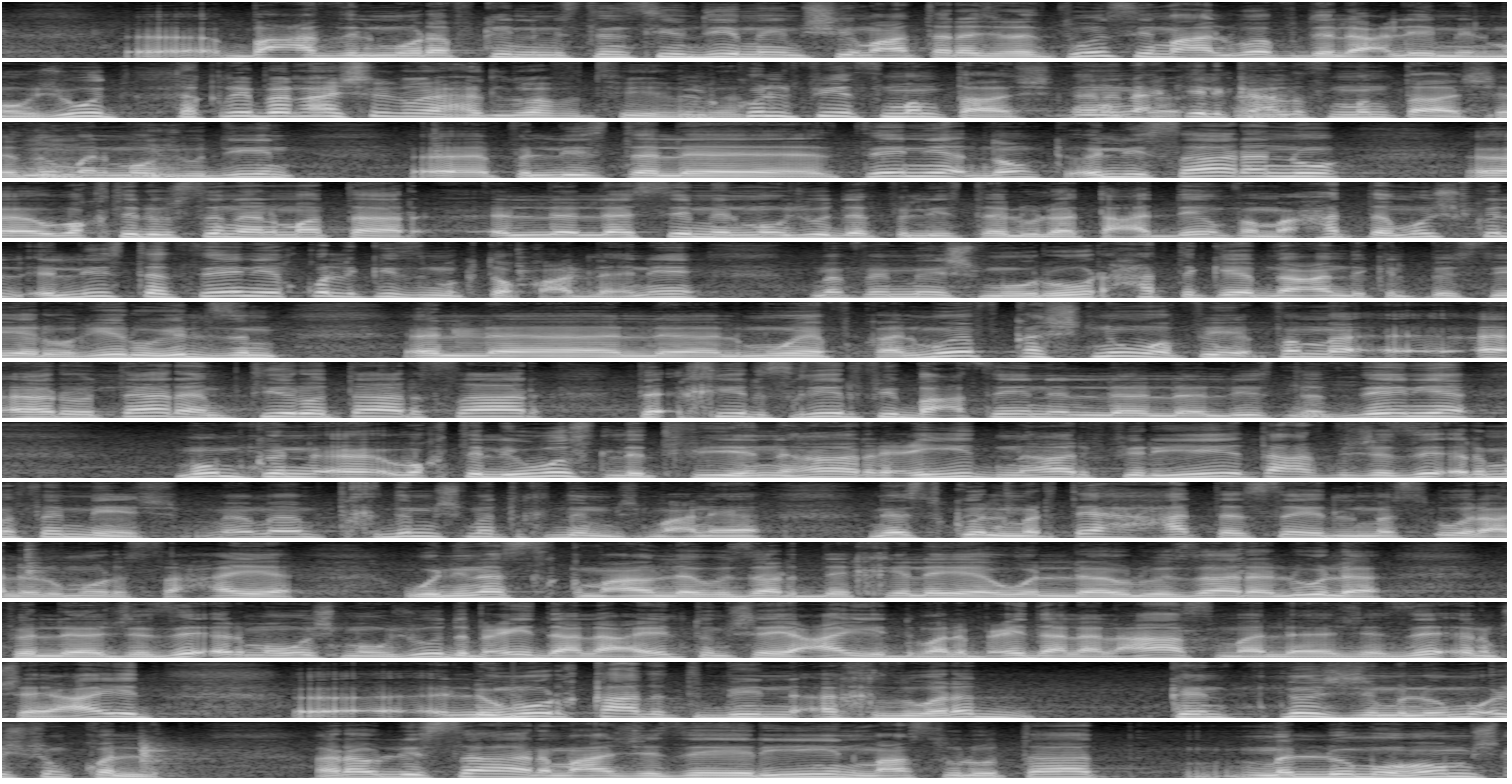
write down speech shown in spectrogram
بعض المرافقين المستنسين ديما يمشي مع الترجي التونسي مع الوفد الإعلامي الموجود. تقريبا 20 واحد الوفد فيه الكل فيه 18 أنا نحكي لك على 18 هذوما الموجودين في الليستة الثانية. donc اللي صار أنه وقت اللي وصلنا المطار الأسامي الموجودة في الليستة الأولى تعداهم فما حتى مشكل. الليستة الثانية يقول لك لازمك تقعد لهنا ما فماش مرور. حتى كي يبدا عندك ال PCR وغيره يلزم الموافقة. الموافقة شنو؟ فما retard امتي retard صار تأخير صغير في بعثين الليستة الثانية. ممكن وقت اللي وصلت في نهار عيد نهار férié تعرف الجزائر ما فماش ما, تخدمش ما تخدمش. معناها الناس الكل مرتاحة حتى السيد المسؤول على الأمور الصحية واللي نسق مع وزاره الداخلية والوزارة الأولى في الجزائر ماهوش موجود بعيد على عائلته مشى يعيد ولا بعيد على العاصمة الجزائر مشى يعيد الأمور قاعدة بين أخذ ورد كانت تنجم الأمور. إيش نقول لك؟ راهو اللي صار مع الجزائريين مع السلطات ما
